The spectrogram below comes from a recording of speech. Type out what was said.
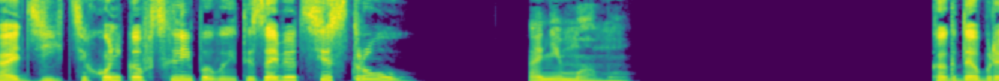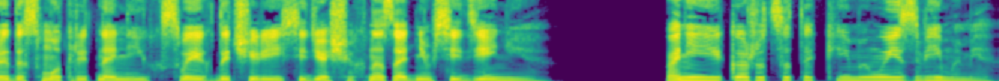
Ади тихонько всхлипывает и зовет сестру, а не маму. Когда Брэда смотрит на них, своих дочерей, сидящих на заднем сиденье, они ей кажутся такими уязвимыми.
